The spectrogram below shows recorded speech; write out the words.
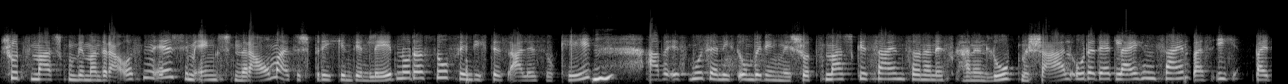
Schutzmasken, wenn man draußen ist, im engsten Raum, also sprich in den Läden oder so, finde ich das alles okay. Mhm. Aber es muss ja nicht unbedingt eine Schutzmaske sein, sondern es kann ein Lupen, Schal oder dergleichen sein. Was ich bei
